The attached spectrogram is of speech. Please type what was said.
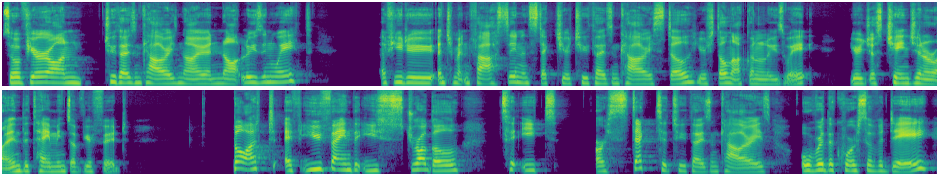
So if you're on 2000 calories now and not losing weight, if you do intermittent fasting and stick to your 2000 calories still, you're still not going to lose weight. You're just changing around the timings of your food. But if you find that you struggle to eat or stick to 2000 calories over the course of a day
